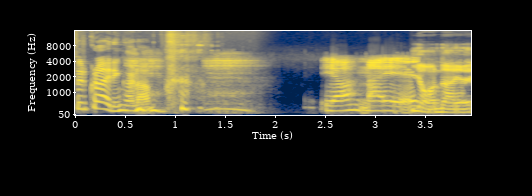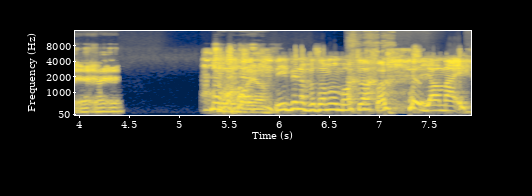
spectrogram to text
forklaring har de? Ja, nei jeg... Ja, nei, jeg, jeg. Vi begynner på samme måte, i hvert fall. Ja, nei.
